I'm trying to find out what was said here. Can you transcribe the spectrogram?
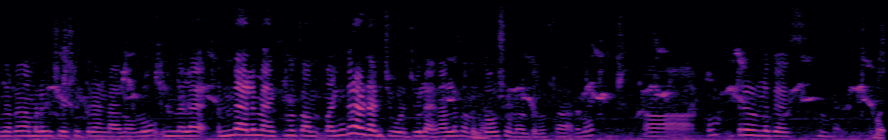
ഇന്നത്തെ നമ്മുടെ വിശേഷം ഇത്ര ഉണ്ടായിരുന്നുള്ളൂ ഇന്നലെ എന്തായാലും മാക്സിമം ഭയങ്കരമായിട്ട് അടിച്ചു പൊളിച്ചു അല്ലേ? നല്ല സന്തോഷമുള്ള ഒരു ദിവസമായിരുന്നു. അപ്പം ഇത്രയേ ഉള്ളൂ ഗൈസ് ബൈ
